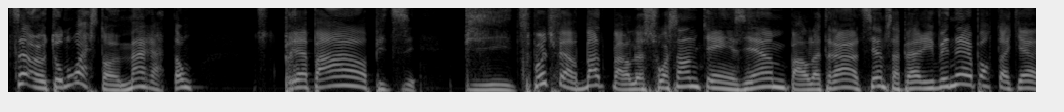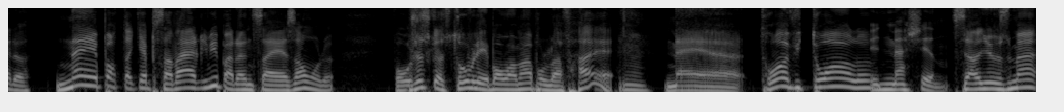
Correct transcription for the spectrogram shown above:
sais, un tournoi, c'est un marathon. Tu te prépares, puis tu, puis tu peux te faire battre par le 75e, par le 30e. Ça peut arriver n'importe quand, là. N'importe quand. Puis ça va arriver pendant une saison, là. Faut juste que tu trouves les bons moments pour le faire. Mais euh, trois victoires, là. Une machine. Sérieusement,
